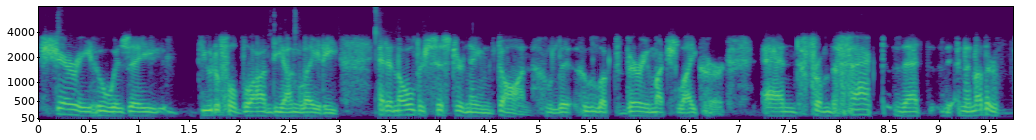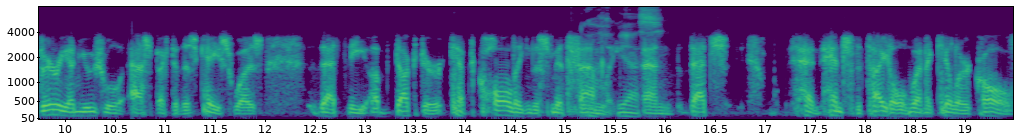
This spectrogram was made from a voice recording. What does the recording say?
Sherry, who was a beautiful blonde young lady, had an older sister named Dawn who li- who looked very much like her. And from the fact that, and another very unusual aspect of this case was that the abductor kept calling the Smith family. Ah, yes. And that's hence the title when a killer calls.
